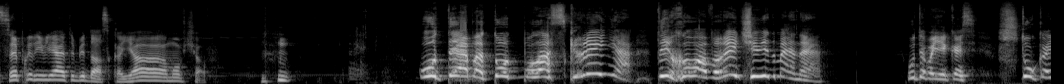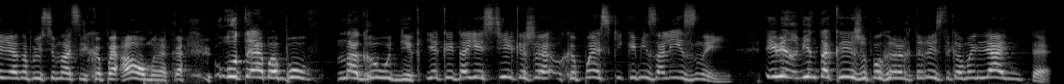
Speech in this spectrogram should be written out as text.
Це пред'являє тобі Даска, я мовчав. У тебе тут була скриня? Ти ховав речі від мене? У тебе якась штука є на плюс 17 хп, а у мене. У тебе був нагрудник, який дає стільки же хп, скільки мій залізний. І він, він такий же по характеристикам, гляньте.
